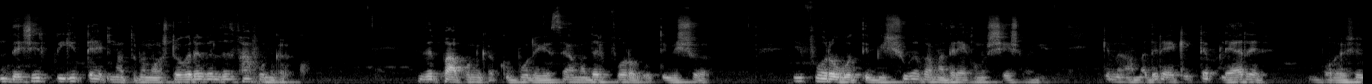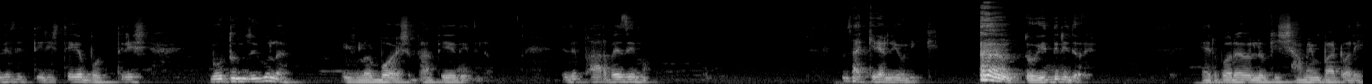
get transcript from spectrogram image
দেশের ক্রিকেটটা একমাত্র নষ্ট করে ফেলতেছে ফাফুন কাকু। যে পাপন কাকু বলে গেছে আমাদের পরবর্তী বিশ্বকাপ। এই পরবর্তী বিশ্বকাপ আমাদের এখনও শেষ হয়নি। কিন্তু আমাদের এক একটা প্লেয়ারের বয়স হয়ে গেছে তিরিশ থেকে বত্রিশ। নতুন যেগুলো, এগুলোর বয়স ভাতিয়ে দিয়ে দিলাম। এই যে ফারভেজিনো জাকির আলী অনিক, তহিদ হৃদয়, এরপরে হলো কি শামীম পাটোয়ারি।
